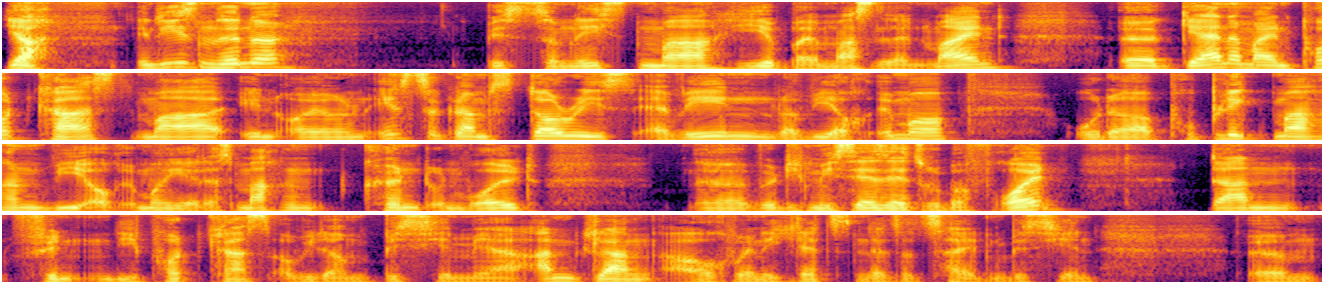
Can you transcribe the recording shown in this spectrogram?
Ja, in diesem Sinne, bis zum nächsten Mal hier bei Muscle and Mind. Äh, gerne meinen Podcast mal in euren Instagram Stories erwähnen oder wie auch immer oder publik machen, wie auch immer ihr das machen könnt und wollt. Äh, Würde ich mich sehr, sehr drüber freuen. Dann finden die Podcasts auch wieder ein bisschen mehr Anklang, auch wenn ich letzten letzter Zeit ein bisschen ähm,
